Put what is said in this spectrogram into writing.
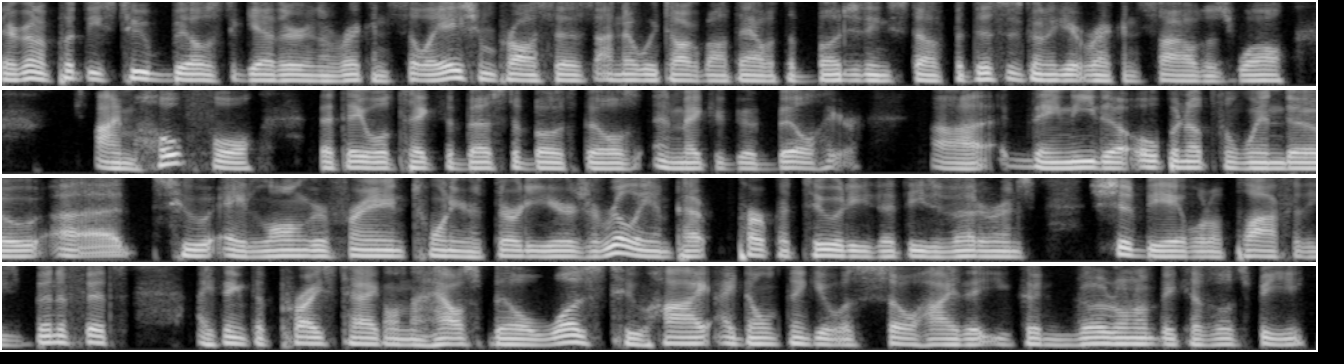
They're going to put these two bills together in a reconciliation process. I know we talk about that with the budgeting stuff, but this is going to get reconciled as well. I'm hopeful that they will take the best of both bills and make a good bill here. Uh, they need to open up the window uh, to a longer frame, 20 or 30 years, or really in pe- perpetuity, that these veterans should be able to apply for these benefits. I think the price tag on the House bill was too high. I don't think it was so high that you couldn't vote on it because let's be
